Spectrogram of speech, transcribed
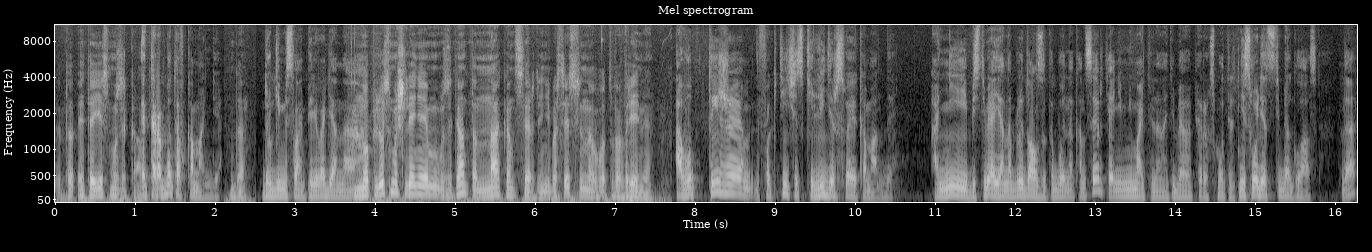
это, это и есть музыкант. Это работа в команде. Да. Другими словами, переводя на... Но плюс мышление музыканта на концерте, непосредственно вот во время. А вот ты же фактически лидер своей команды. Они без тебя, я наблюдал за тобой на концерте, они внимательно на тебя, во-первых, смотрят, не сводят с тебя глаз, да,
